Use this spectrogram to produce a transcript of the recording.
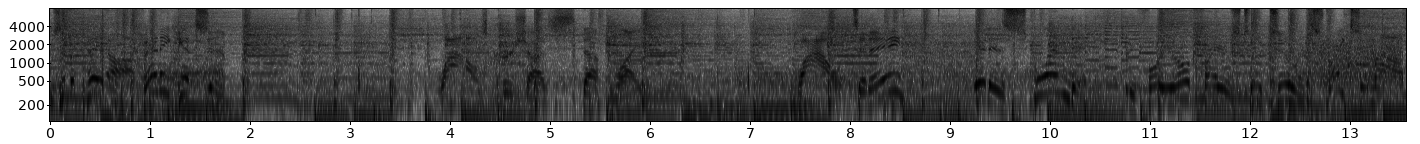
comes in the payoff, and he gets him. Wow, Kershaw's stuff life. Wow, today it is splendid. 34-year-old fires 2-2 and strikes him out.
